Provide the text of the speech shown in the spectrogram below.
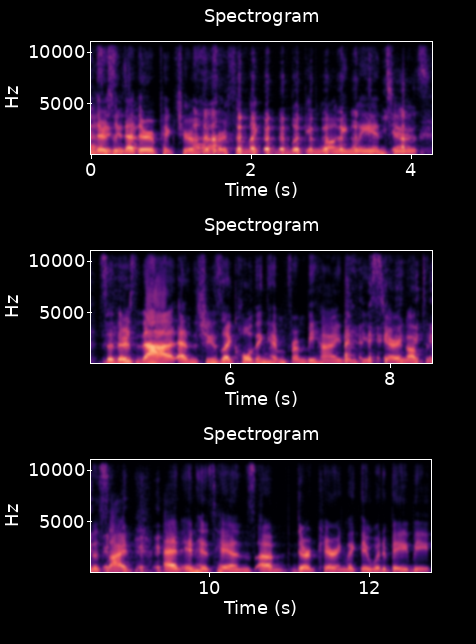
yes, there's yes, yes, another picture of the person like looking longingly into Yes. so there's that and she's like holding him from behind and he's staring off to the side and in his hands um, they're carrying like they would a baby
